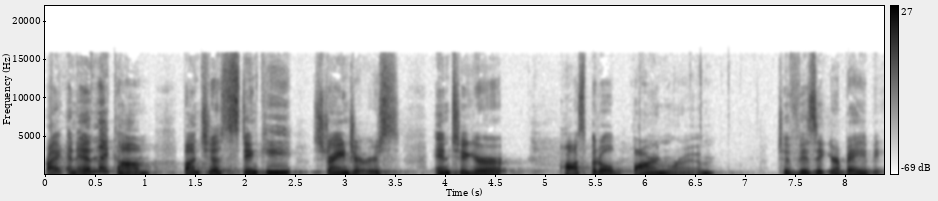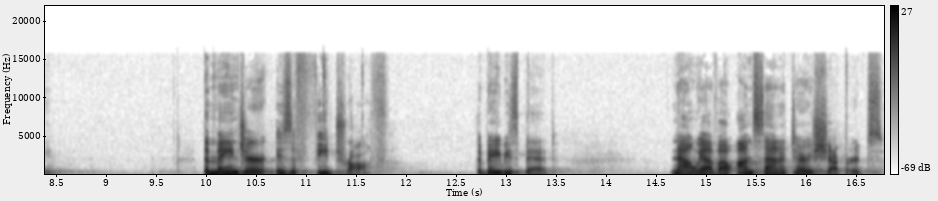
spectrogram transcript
right? And in they come, bunch of stinky strangers into your hospital barn room to visit your baby. The manger is a feed trough, the baby's bed. Now we have our unsanitary shepherds.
